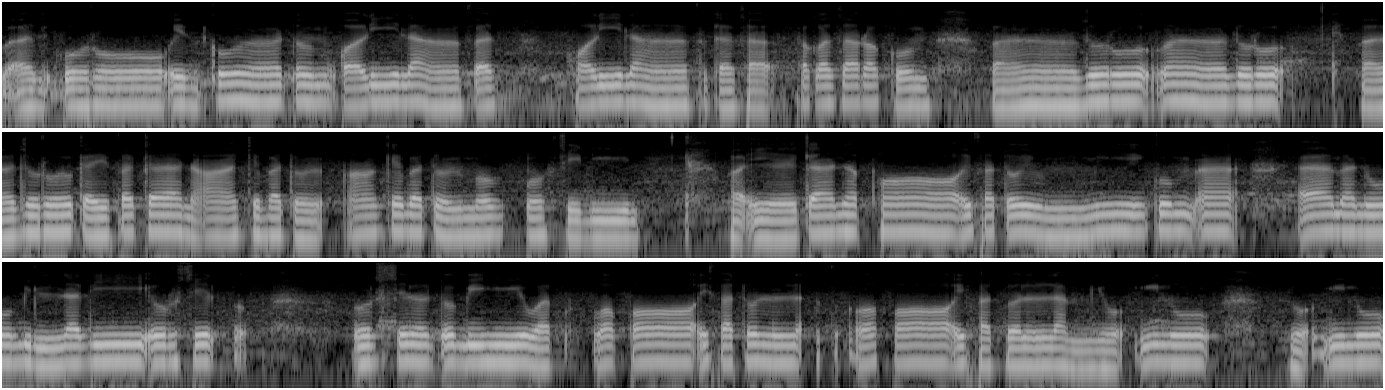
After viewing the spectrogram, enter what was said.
واذكروا إذ كنتم قليلا قليلا فكثركم فانظروا, فانظروا, فانظروا كيف كان عاقبة, عاقبة المفسدين. وإن كانت طائفة منكم آمنوا بالذي أرسل أرسلت به وطائفة, وطائفة لم يؤمنوا, يؤمنوا,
